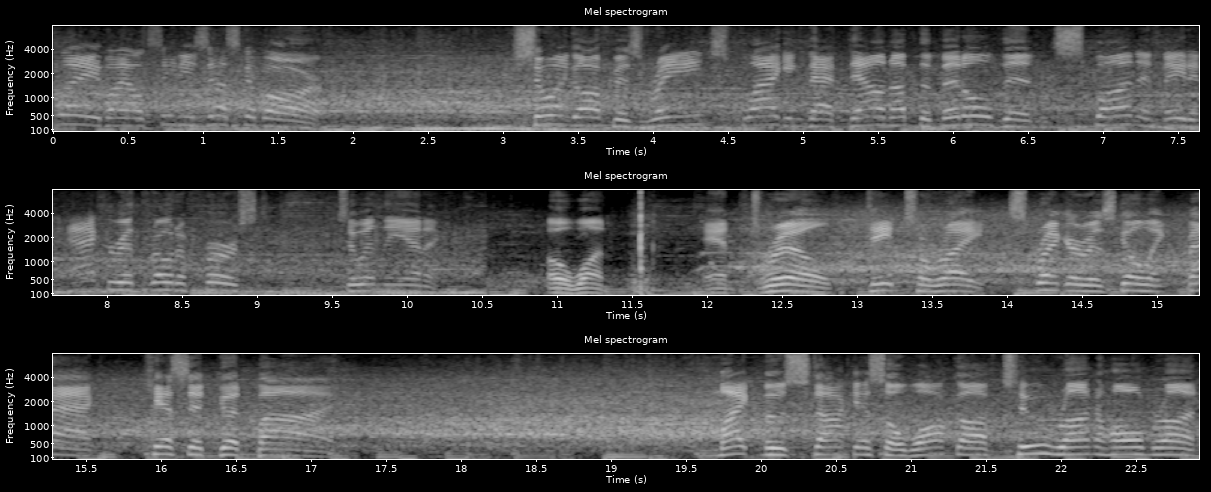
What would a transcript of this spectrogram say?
play by Alcides Escobar. Showing off his range, flagging that down up the middle, then spun and made an accurate throw to first to win the inning. 0 1. And drilled deep to right. Springer is going back. Kiss it goodbye. Mike Moustakas, a walk-off two-run home run.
